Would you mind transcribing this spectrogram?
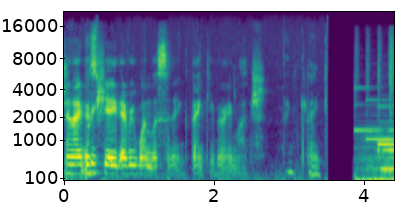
and I It's- appreciate everyone listening. Thank you very much. Thank you. Thank you.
